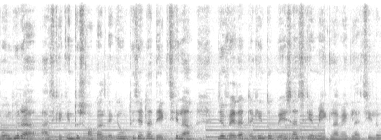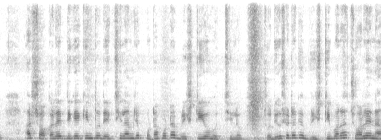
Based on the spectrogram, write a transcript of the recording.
বন্ধুরা, আজকে কিন্তু সকাল থেকে উঠে যেটা দেখছিলাম যে ওয়েদারটা কিন্তু বেশ আজকে মেঘলা মেঘলা ছিল। আর সকালের দিকে কিন্তু দেখছিলাম যে ফোটা ফোটা বৃষ্টিও হচ্ছিল। যদিও সেটাকে বৃষ্টি পড়া চলে না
